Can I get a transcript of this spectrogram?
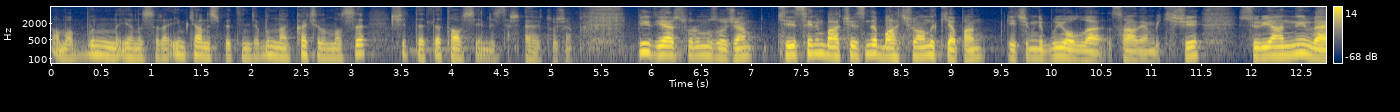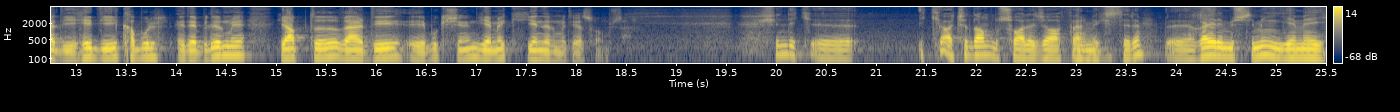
Ama bunun yanı sıra imkan nispetince bundan kaçınılması şiddetle tavsiyemizdir. Evet hocam. Bir diğer sorumuz hocam. Kilisenin bahçesinde bahçıvanlık yapan, geçimini bu yolla sağlayan bir kişi Süryaninin verdiği hediyeyi kabul edebilir mi? Yaptığı, verdiği e, bu kişinin yemek yenir mi diye sormuşlar. Şimdi e, iki açıdan bu suale cevap vermek isterim. E, gayrimüslimin yemeği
